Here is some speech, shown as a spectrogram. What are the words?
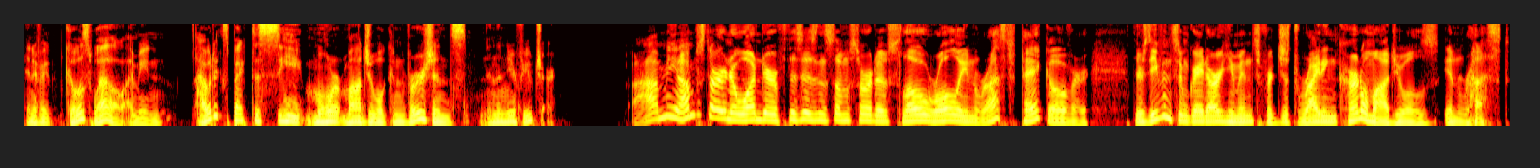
And if it goes well, I mean, I would expect to see more module conversions in the near future. I mean, I'm starting to wonder if this isn't some sort of slow rolling Rust takeover. There's even some great arguments for just writing kernel modules in Rust.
